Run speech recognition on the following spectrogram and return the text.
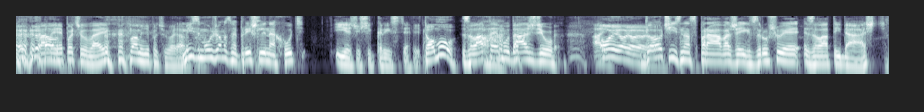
Mami, nepočúvaj. Mami, nepočúvaj. Ja. My s mužom sme prišli na chuť Ježiši Kriste. Tomu? Zlatému dažďu. Aj. Oj, oj, oj. oj. Dlhočízna správa, že ich vzrušuje zlatý dážď.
